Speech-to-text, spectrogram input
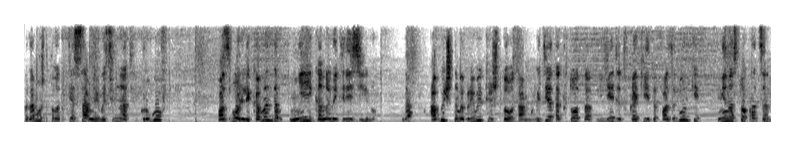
Потому что вот те самые 18 кругов позволили командам не экономить резину. Да? Обычно мы привыкли, что там где-то кто-то едет в какие-то фазы гонки не на 100%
